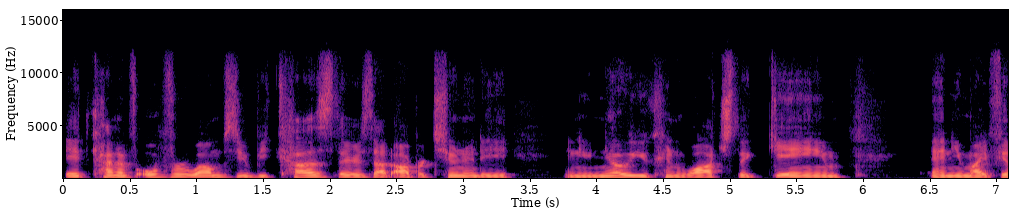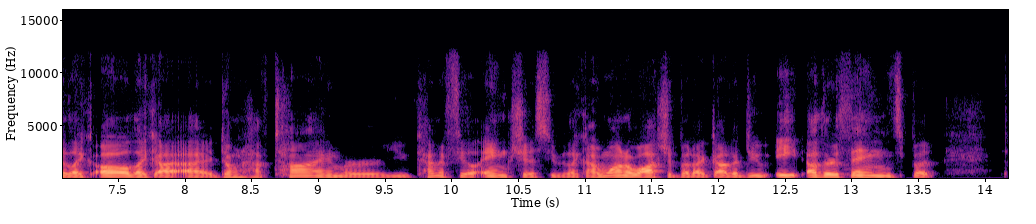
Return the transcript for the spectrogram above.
it kind of overwhelms you because there's that opportunity and you know you can watch the game and you might feel like oh like I, I don't have time or you kind of feel anxious you're like i want to watch it but i got to do eight other things but the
